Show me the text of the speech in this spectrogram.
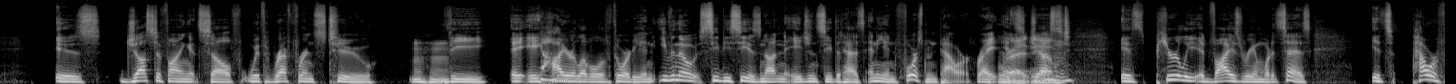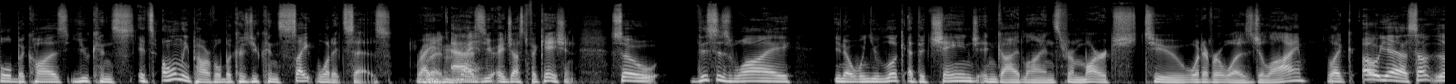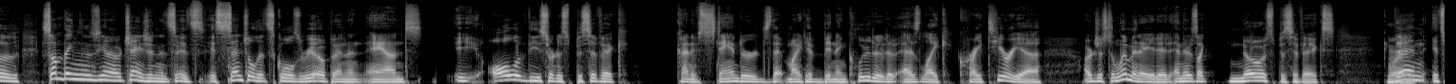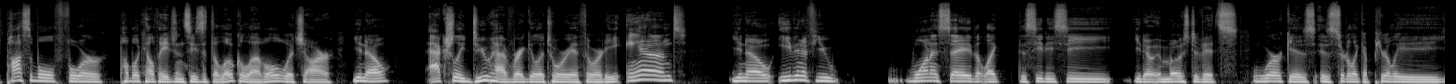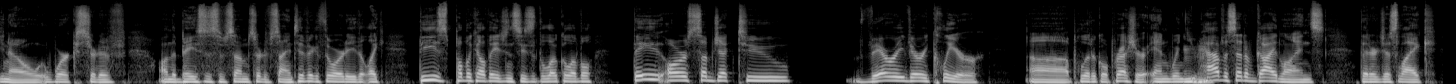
is justifying itself with reference to mm-hmm. the a, a mm-hmm. higher level of authority. And even though CDC is not an agency that has any enforcement power, right? Right, It's yeah. just is purely advisory in what it says. It's powerful because you can. It's only powerful because you can cite what it says, right? Right. As Right. your- a justification. So this is why you know when you look at the change in guidelines from March to whatever it was July, like oh yeah, some uh, something is you know changing. It's it's essential that schools reopen and and all of these sort of specific kind of standards that might have been included as like criteria are just eliminated and there's like no specifics then it's possible for public health agencies at the local level which are you know actually do have regulatory authority. And you know even if you want to say that like the CDC you know in most of its work is is sort of like a purely you know works sort of on the basis of some sort of scientific authority that like these public health agencies at the local level they are subject to very very clear uh, political pressure. And when you have a set of guidelines that are just like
